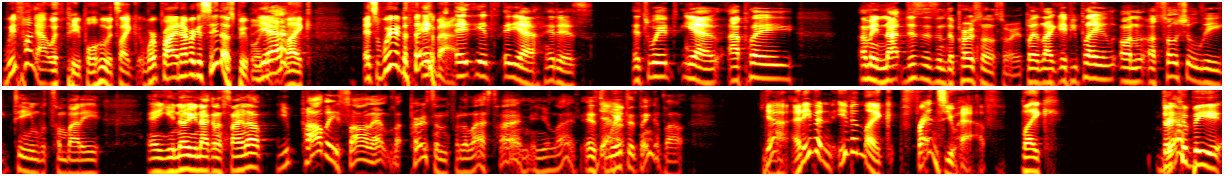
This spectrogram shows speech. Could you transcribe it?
We've hung out with people who it's like we're probably never gonna see those people. Again. Yeah. like it's weird to think It- about. It, it's yeah, it is. It's weird. Yeah, I play. I mean, not this isn't the personal story, but like if you play on a social league team with somebody, and you know you're not going to sign up, you probably saw that person for the last time in your life. It's Yeah. weird to think about. Yeah, and even even like friends you have, like there Yeah. could be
